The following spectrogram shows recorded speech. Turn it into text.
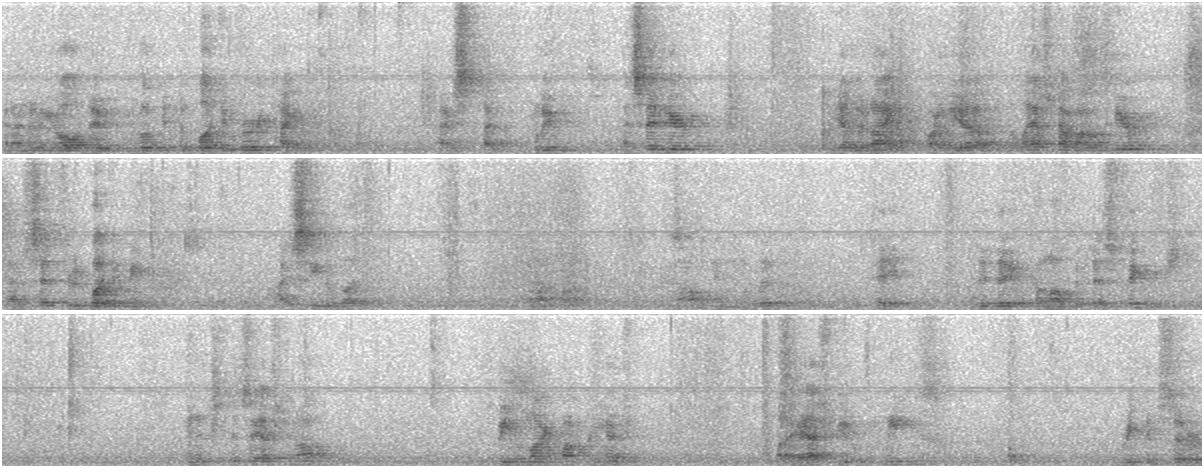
And I know you all do. You look at the budget very tightly. I, I believe, I sit here the other night, or the, uh, the last time I was here, I sat through the budget meetings. I see the budget. And I thought, how in the did they come up with this figures? And it's, it's astronomical. It's beyond my comprehension. But I ask you to please reconsider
